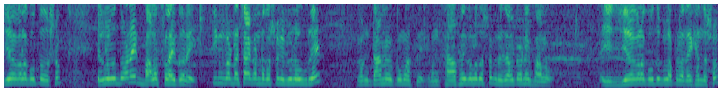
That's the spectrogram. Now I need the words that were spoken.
জিরা গলা কবুতর দর্শক। এগুলো কিন্তু অনেক ভালো ফ্লাই করে। তিন ঘণ্টা, চার ঘণ্টা দর্শক এগুলো উড়ে। এবং দামেও কম আছে এবং সাহা সাইগুলো দর্শক রেজাল্ট অনেক ভালো। এই যে জিরা গলা আপনারা দেখেন দর্শক,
